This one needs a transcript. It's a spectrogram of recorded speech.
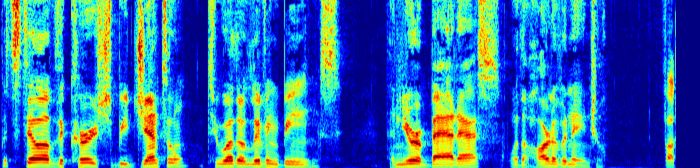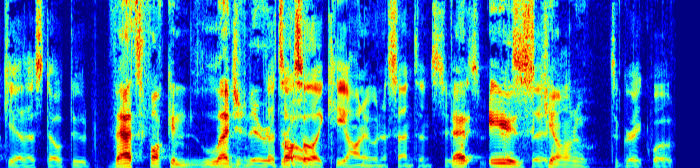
but still have the courage to be gentle to other living beings, then you're a badass with a heart of an angel. Fuck yeah, that's dope, dude. That's fucking legendary, That's bro. also like Keanu in a sentence too. that That's- that's is sick. Keanu. It's a great quote.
